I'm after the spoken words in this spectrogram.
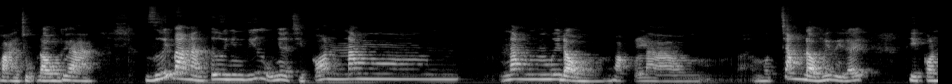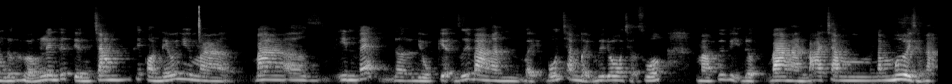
vài chục đồng thôi à. Dưới ba ngàn tư, nhưng ví dụ như chỉ có năm 50 đồng hoặc là 100 đồng cái gì đấy, thì còn được hưởng lên tới tiền trăm. Thế còn nếu như mà ba invest ờ, điều kiện dưới ba ngàn bảy, bốn trăm bảy mươi đô trở xuống, mà quý vị được ba ngàn ba trăm năm mươi chẳng hạn,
